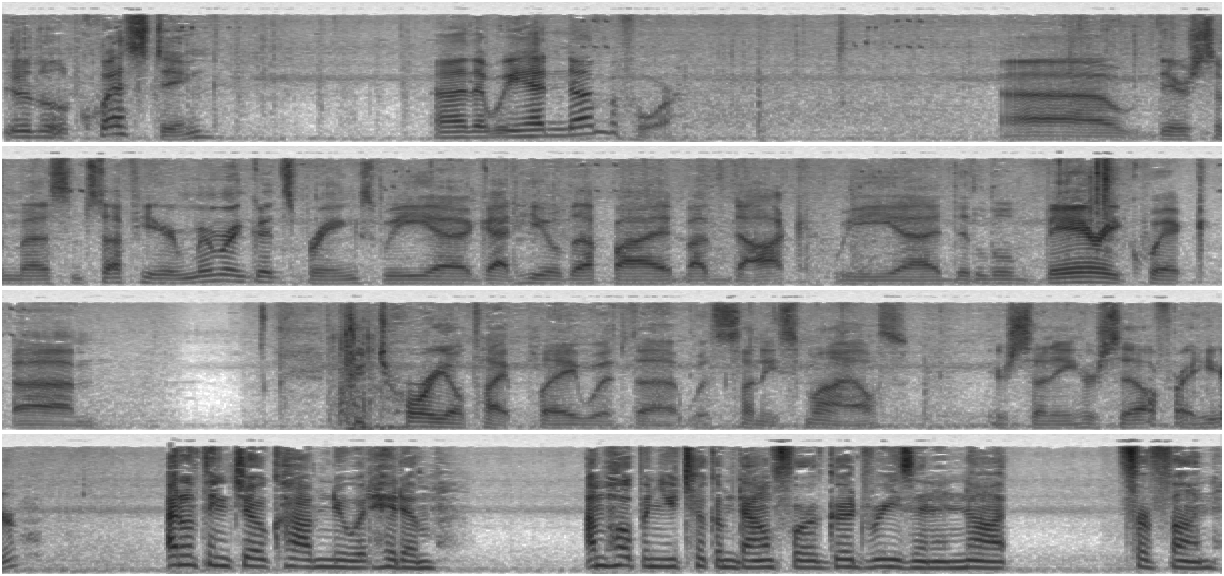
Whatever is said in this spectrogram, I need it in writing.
do a little questing uh, that we hadn't done before. Uh, there's some uh, some stuff here. Remember in Goodsprings, we uh, got healed up by by the doc. We uh, did a little very quick um, tutorial type play with uh, with Sunny Smiles. Here's Sunny herself right here. I don't think Joe Cobb knew what hit him. I'm hoping you took him down for a good reason and not for fun.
